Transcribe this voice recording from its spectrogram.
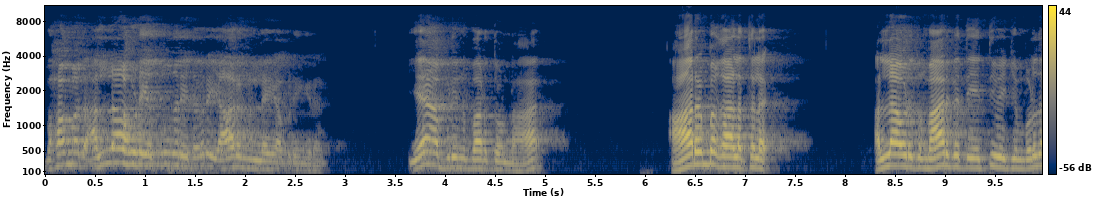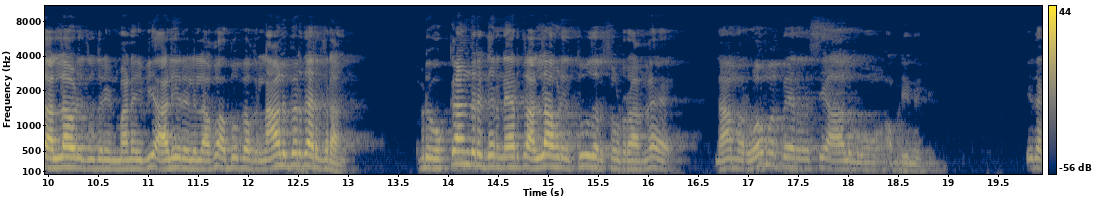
முகமது அல்லாஹுடைய தூதரை தவிர யாரும் இல்லை அப்படிங்கிறார். ஏன் அப்படின்னு பார்த்தோம்னா ஆரம்ப காலத்தில் அல்லாவுடைய மார்க்கத்தை எத்தி வைக்கும் பொழுது அல்லாவுடைய தூதரின் மனைவி அலிர் அலிலாகோ அபுபக்கர் நாலு பேர் தான் இருக்கிறாங்க. அப்படி உட்கார்ந்துருக்கிற நேரத்தில் அல்லாஹுடைய தூதர் சொல்கிறாங்க நாம் ரோம பேரரசை ஆளுவோம் அப்படின்னு. இதை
